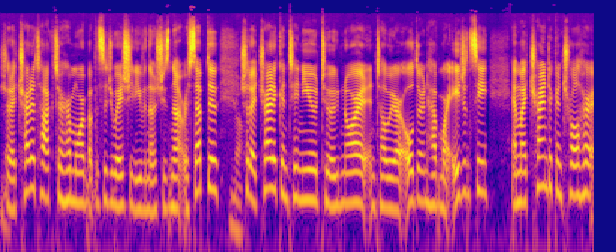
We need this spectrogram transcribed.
Should I try to talk to her more about the situation even though she's not receptive? Should I try to continue to ignore it until we are older and have more agency? Am I trying to control her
